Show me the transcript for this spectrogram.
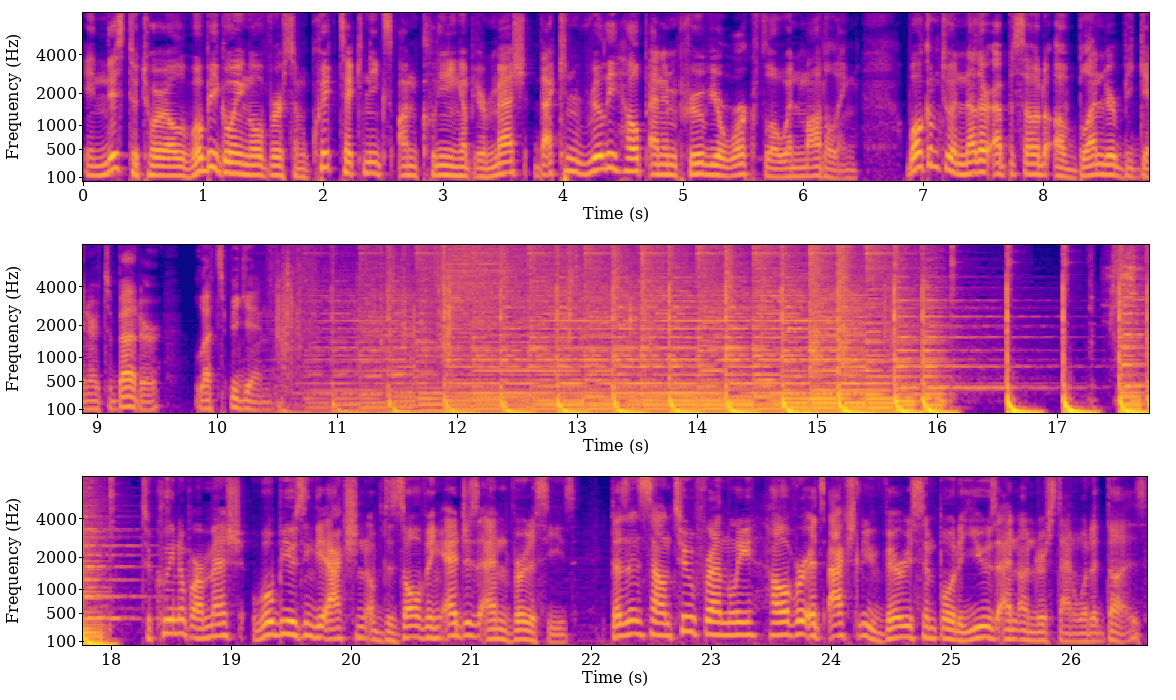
In this tutorial, we'll be going over some quick techniques on cleaning up your mesh that can really help and improve your workflow when modeling. Welcome to another episode of Blender Beginner to Better. Let's begin. To clean up our mesh, we'll be using the action of dissolving edges and vertices. Doesn't sound too friendly, however it's actually very simple to use and understand what it does.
